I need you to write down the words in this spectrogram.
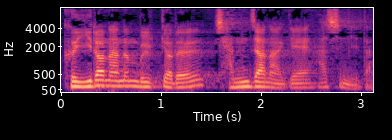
그 일어나는 물결을 잔잔하게 하십니다.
